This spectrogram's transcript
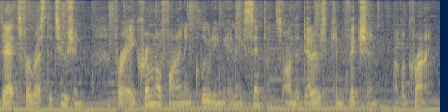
debts for restitution for a criminal fine, including in a sentence on the debtor's conviction of a crime.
